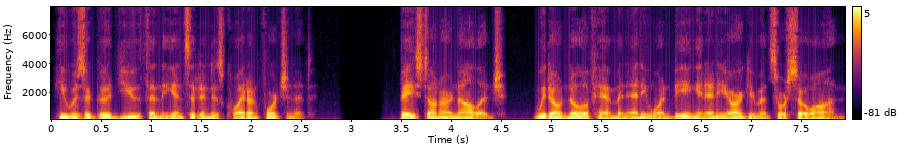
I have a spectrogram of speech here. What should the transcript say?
He was a good youth and the incident is quite unfortunate. Based on our knowledge, we don't know of him and anyone being in any arguments or so on.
